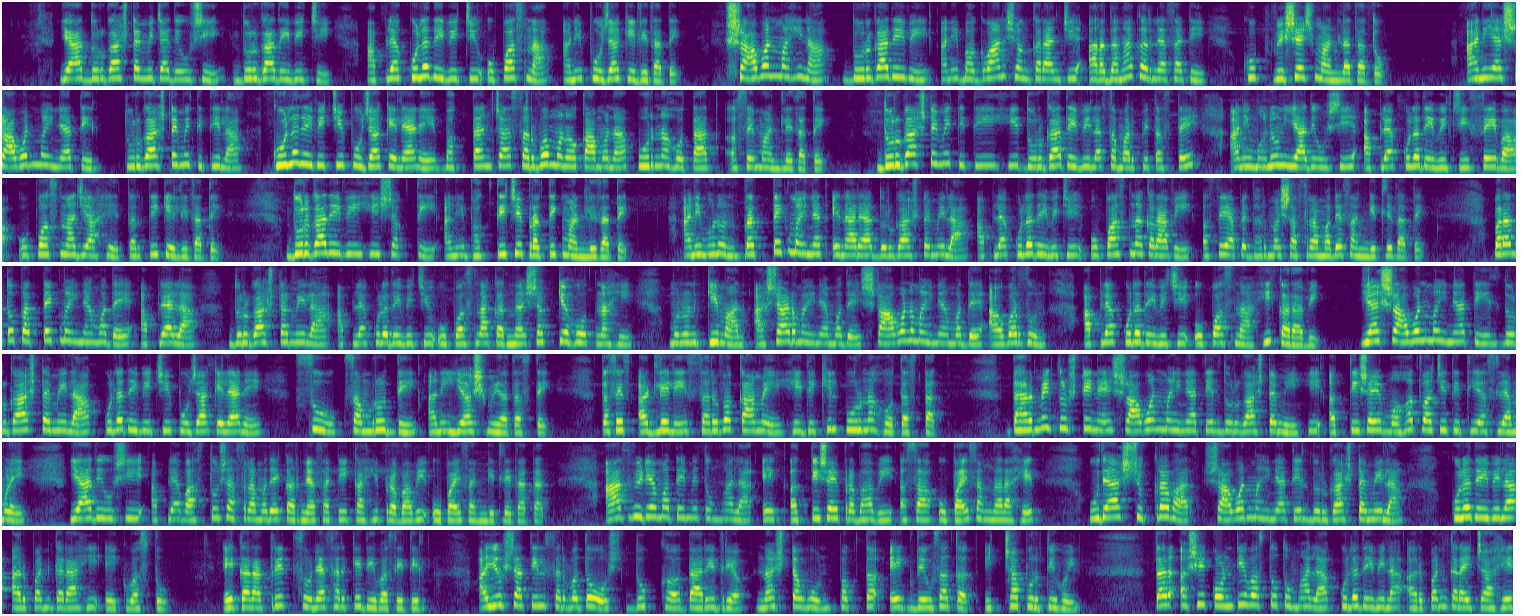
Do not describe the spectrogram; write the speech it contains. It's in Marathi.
या दुर्गाष्टमीच्या दिवशी दुर्गादेवीची आपल्या कुलदेवीची उपासना आणि पूजा केली जाते. श्रावण महिना दुर्गादेवी आणि भगवान शंकरांची आराधना करण्यासाठी खूप विशेष मानला जातो. आणि या श्रावण महिन्यातील दुर्गाष्टमी तिथीला कुलदेवीची पूजा केल्याने भक्तांच्या सर्व मनोकामना पूर्ण होतात असे मानले जाते. दुर्गाष्टमी तिथी ही दुर्गा देवीला समर्पित असते आणि म्हणून या दिवशी आपल्या कुलदेवीची सेवा उपासना जी आहे तर ती केली जाते. दुर्गा देवी ही शक्ती आणि भक्तीचे प्रतीक मानली जाते. आणि म्हणून प्रत्येक महिन्यात येणाऱ्या दुर्गाष्टमीला आपल्या कुलदेवीची उपासना करावी असे आपल्या धर्मशास्त्रामध्ये सांगितले जाते. परंतु प्रत्येक महिन्यामध्ये आपल्याला दुर्गाष्टमीला आपल्या कुलदेवीची उपासना करणं शक्य होत नाही. म्हणून किमान आषाढ महिन्यामध्ये श्रावण महिन्यामध्ये आवर्जून आपल्या कुलदेवीची उपासना ही करावी. या श्रावण महिन्यातील दुर्गाष्टमीला कुलदेवीची पूजा केल्याने सुख समृद्धी आणि यश मिळत असते. तसेच अडलेली सर्व कामे ही देखील पूर्ण होत असतात. धार्मिक दृष्टीने श्रावण महिन्यातील दुर्गाष्टमी ही अतिशय महत्त्वाची तिथी असल्यामुळे या दिवशी आपल्या वास्तुशास्त्रामध्ये करण्यासाठी काही प्रभावी उपाय सांगितले जातात. आज व्हिडिओमध्ये मी तुम्हाला एक अतिशय प्रभावी असा उपाय सांगणार आहेत. उद्या शुक्रवार श्रावण महिन्यातील दुर्गाष्टमीला कुलदेवीला अर्पण करा ही एक वस्तू. एका रात्रीत सोन्यासारखे दिवस येतील. आयुष्यातील सर्व दोष दुःख दारिद्र्य नष्ट होऊन फक्त एक दिवसातच इच्छापूर्ती होईल. तर अशी कोणती वस्तू तुम्हाला कुलदेवीला अर्पण करायची आहेत?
